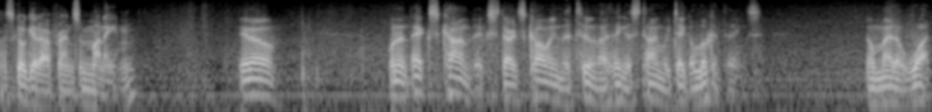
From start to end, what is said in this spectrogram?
let's go get our friend some money, hmm? You know, when an ex-convict starts calling the tune, I think it's time we take a look at things. No matter what.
